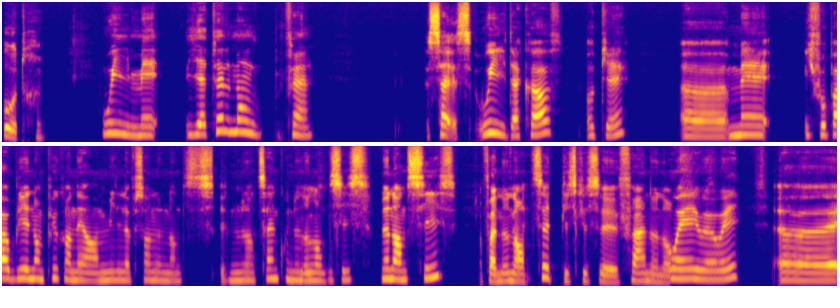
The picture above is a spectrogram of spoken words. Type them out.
autre. Oui, mais il y a tellement. Enfin. Ça, oui, d'accord, ok. Euh, mais il faut pas oublier non plus qu'on est en 1995 ou 96. 96. 96. Enfin 97 puisque c'est fin 90. Oui, oui, oui. Euh,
